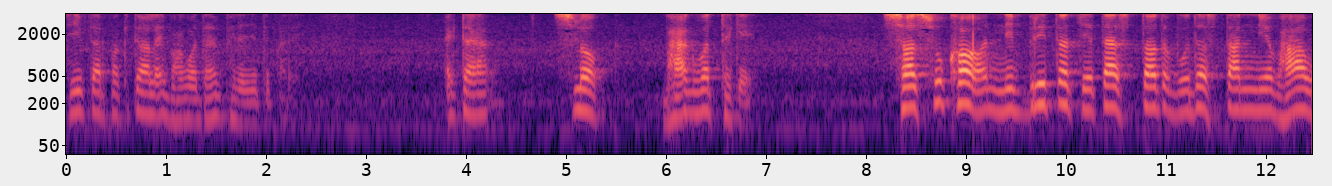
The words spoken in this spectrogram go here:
জীব তার প্রকৃত আলয় ভগবধামে ফিরে যেতে পারে। একটা শ্লোক ভাগবত থেকে। সসুখ নিবৃত চেতাস্তৎ বোধস্থান্য ভাব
